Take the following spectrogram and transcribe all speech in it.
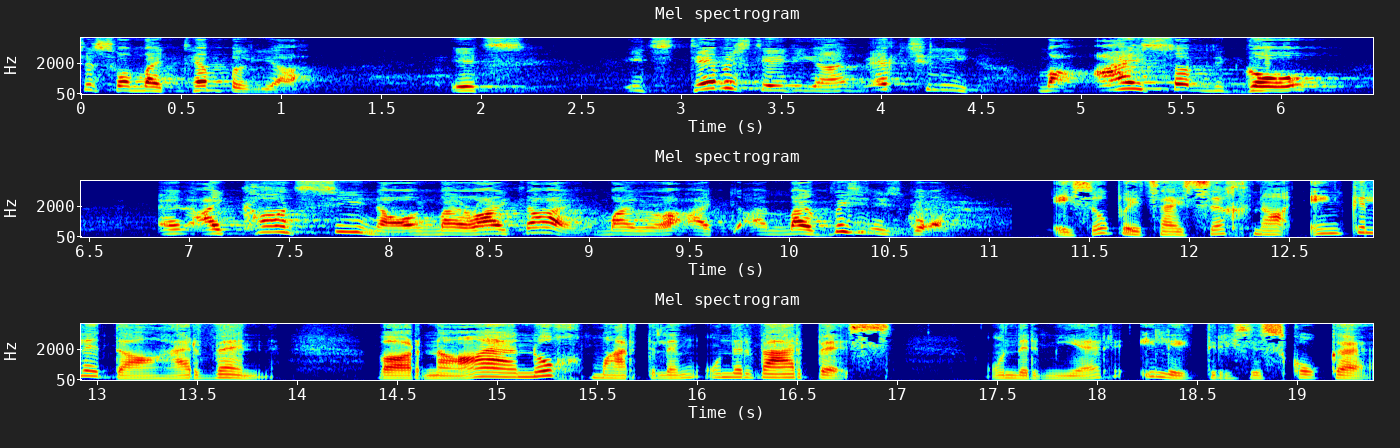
just on my temple here. It's, it's devastating. I'm actually, my eyes suddenly go, and I can't see now in my right eye. My, my vision is gone. Esop het sy sig na enkele dae herwin, waarna hy nog marteling onderwerp is, onder meer elektriese skokke.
